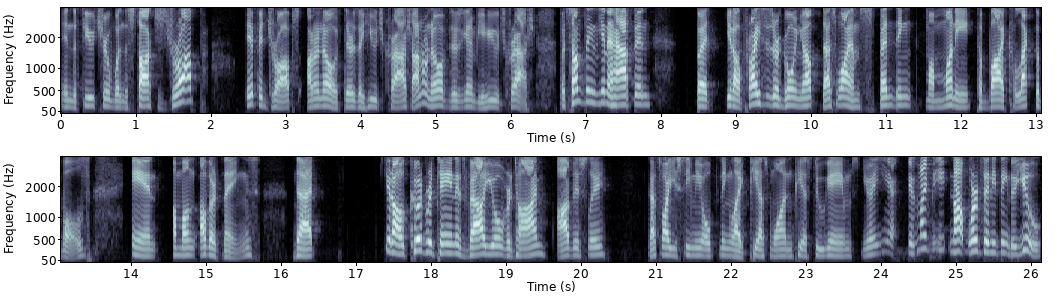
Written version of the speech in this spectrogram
in the future when the stocks drop. If it drops, I don't know if there's a huge crash. I don't know if there's going to be a huge crash, but something's going to happen. But, you know, prices are going up. That's why I'm spending my money to buy collectibles and among other things that you know, could retain its value over time, obviously. That's why you see me opening like PS1, PS2 games. You know, yeah, it might be not worth anything to you,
